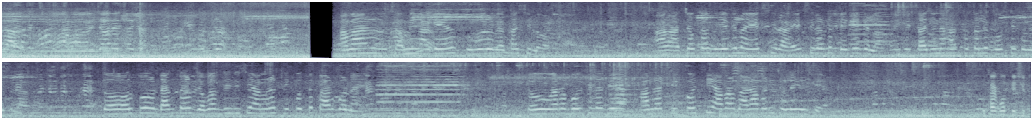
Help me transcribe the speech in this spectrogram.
আমার স্বামীর আগে কোমরে ব্যথা ছিল। আর আচকটা হয়ে গেল এক্সিরা এক্সিরাতে পেকে গেল। তাই জন্য হাসপাতালে ভর্তি করেছিলাম তো অল্প ডাক্তার জবাব দিয়ে দিচ্ছে আমরা ঠিক করতে পারব না। তো ওরা বলছিল যে আমরা ঠিক করছি আবার বাড়াবাড়ি চলে গেছে। কোথায় ভর্তি ছিল?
